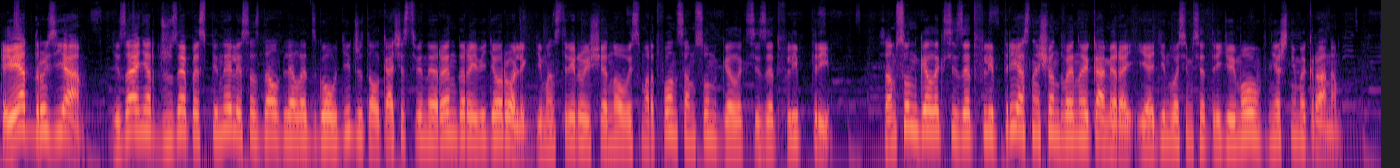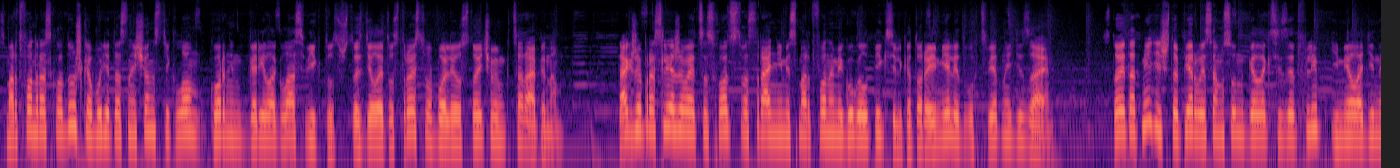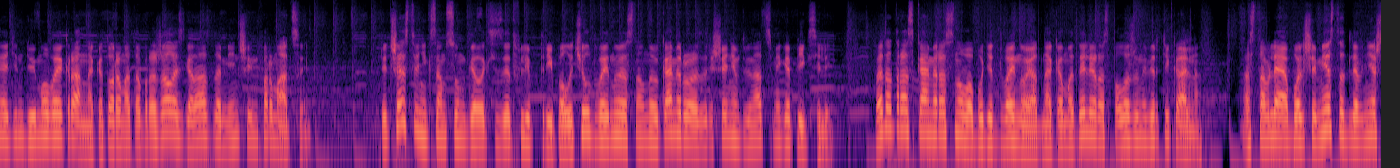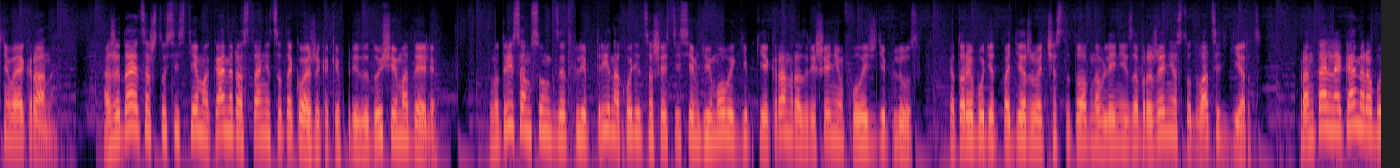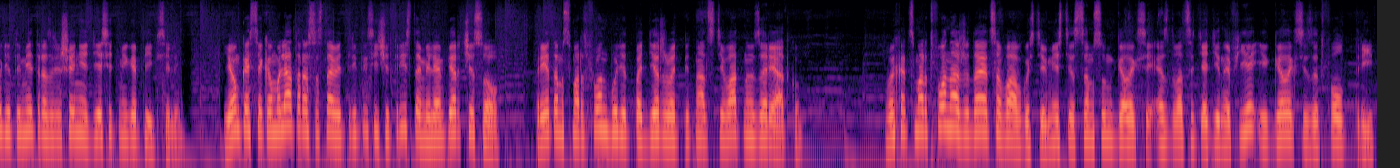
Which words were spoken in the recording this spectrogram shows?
Привет, друзья! Дизайнер Джузеппе Спинелли создал для Let's Go Digital качественные рендеры и видеоролик, демонстрирующие новый смартфон Samsung Galaxy Z Flip 3. Samsung Galaxy Z Flip 3 оснащен двойной камерой и 1,83-дюймовым внешним экраном. Смартфон-раскладушка будет оснащен стеклом Corning Gorilla Glass Victus, что сделает устройство более устойчивым к царапинам. Также прослеживается сходство с ранними смартфонами Google Pixel, которые имели двухцветный дизайн. Стоит отметить, что первый Samsung Galaxy Z Flip имел 1,1 дюймовый экран, на котором отображалось гораздо меньше информации. Предшественник Samsung Galaxy Z Flip 3 получил двойную основную камеру разрешением 12 мегапикселей. В этот раз камера снова будет двойной, однако модели расположены вертикально, оставляя больше места для внешнего экрана. Ожидается, что система камер останется такой же, как и в предыдущей модели. Внутри Samsung Z Flip 3 находится 6,7-дюймовый гибкий экран разрешением Full HD+, который будет поддерживать частоту обновления изображения 120 Гц. Фронтальная камера будет иметь разрешение 10 мегапикселей. Емкость аккумулятора составит 3300 мАч. При этом смартфон будет поддерживать 15-ваттную зарядку. Выход смартфона ожидается в августе вместе с Samsung Galaxy S21 FE и Galaxy Z Fold 3.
